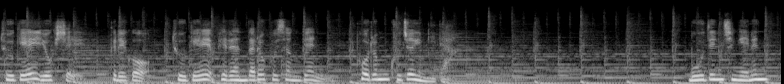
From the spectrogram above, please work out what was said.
2개의 욕실 그리고 2개의 베란다로 구성된 포름 구조입니다. 모든 층에는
